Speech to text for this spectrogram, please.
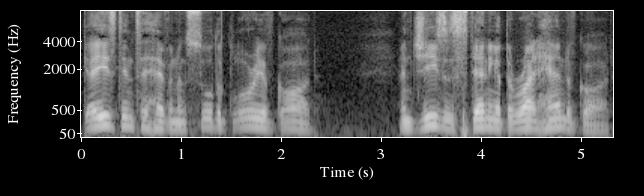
gazed into heaven and saw the glory of God, and Jesus standing at the right hand of God.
